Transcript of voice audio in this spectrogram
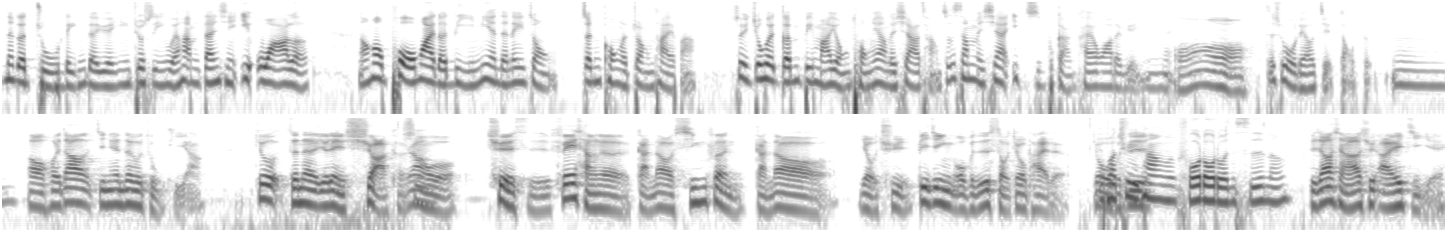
那个主陵的原因，就是因为他们担心一挖了，然后破坏了里面的那种真空的状态吧。所以就会跟兵马俑同样的下场，这是他们现在一直不敢开挖的原因呢。哦，这是我了解到的。嗯，哦，回到今天这个主题啊，就真的有点 shock，让我。确实非常的感到兴奋，感到有趣。毕竟我不是守旧派的，就我去一趟佛罗伦斯呢，比较想要去埃及耶。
